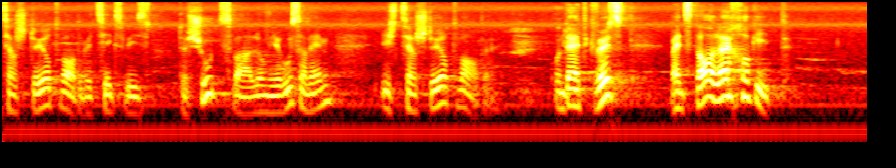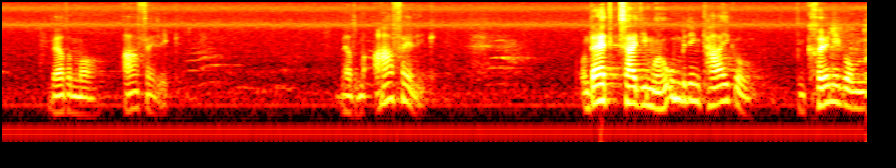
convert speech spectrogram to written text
zerstört worden, beziehungsweise der Schutzwall um Jerusalem ist zerstört worden. Und er hat gewusst, wenn es da Löcher gibt, werden wir anfällig. Werden wir anfällig. Und er hat gesagt, ich muss unbedingt heimgehen. Den König um,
